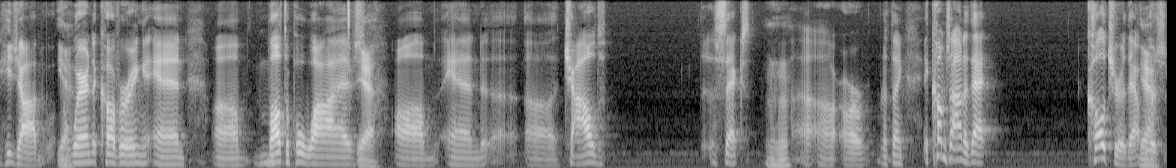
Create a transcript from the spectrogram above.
hijab, Yeah. wearing the covering, and um, multiple wives, Yeah. um, and uh, uh, child sex Mm-hmm. uh, uh, or the thing. It comes out of that culture that Yeah. was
